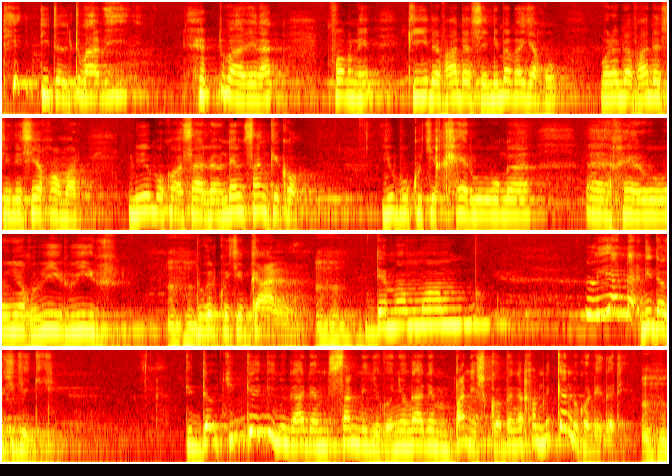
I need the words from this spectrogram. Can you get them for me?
ti- tiital tubaab yi tubaab yi nag foog ne kii dafa def si ni Baba Jaxu wala dafa def si ni Cheikh Omar ñu yóbbu ko asarloo dem sànki ko yóbbu ko ci xeer wu nga eh, xeer wu ñox wiir wiir mhm. dugal ko ci gaal mhm. dema moom lu yàgg di daw ci géej gi di daw ci géej gi ñu ngaa dem sànni ji ko ñu ngaa dem banish ko ba nga xam ne kenn du ko déggati mhm.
